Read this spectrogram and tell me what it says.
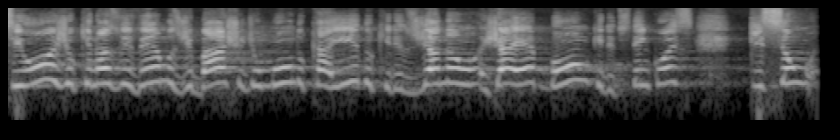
Se hoje o que nós vivemos debaixo de um mundo caído, queridos, já não, já é bom, queridos. Tem coisas que são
